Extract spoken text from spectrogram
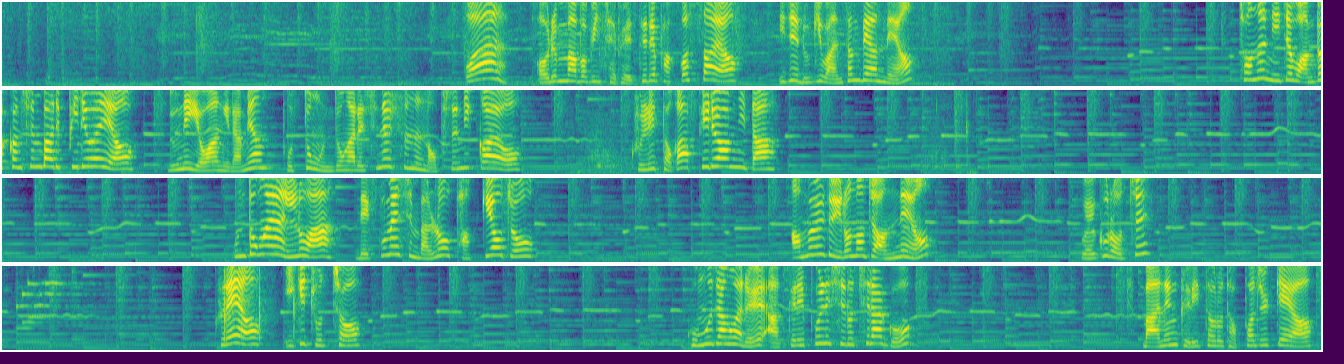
와! 얼음 마법이 제 벨트를 바꿨어요. 이제 룩이 완성되었네요. 저는 이제 완벽한 신발이 필요해요. 눈의 여왕이라면 보통 운동화를 신을 수는 없으니까요. 글리터가 필요합니다. 운동화야 일로 와. 내 꿈의 신발로 바뀌어줘. 아무 일도 일어나지 않네요. 왜 그러지? 그래요. 이게 좋죠. 고무장화를 아크릴 폴리시로 칠하고 많은 글리터로 덮어줄게요.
